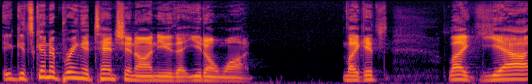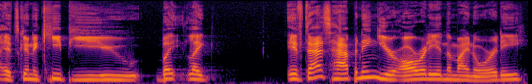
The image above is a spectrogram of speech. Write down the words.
it's going to bring attention on you that you don't want. Like it's like yeah, it's going to keep you but like if that's happening, you're already in the minority.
